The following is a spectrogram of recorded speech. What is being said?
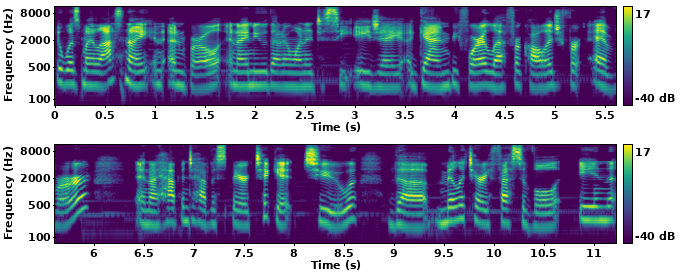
It was my last night in Edinburgh, and I knew that I wanted to see AJ again before I left for college forever. And I happened to have a spare ticket to the military festival in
